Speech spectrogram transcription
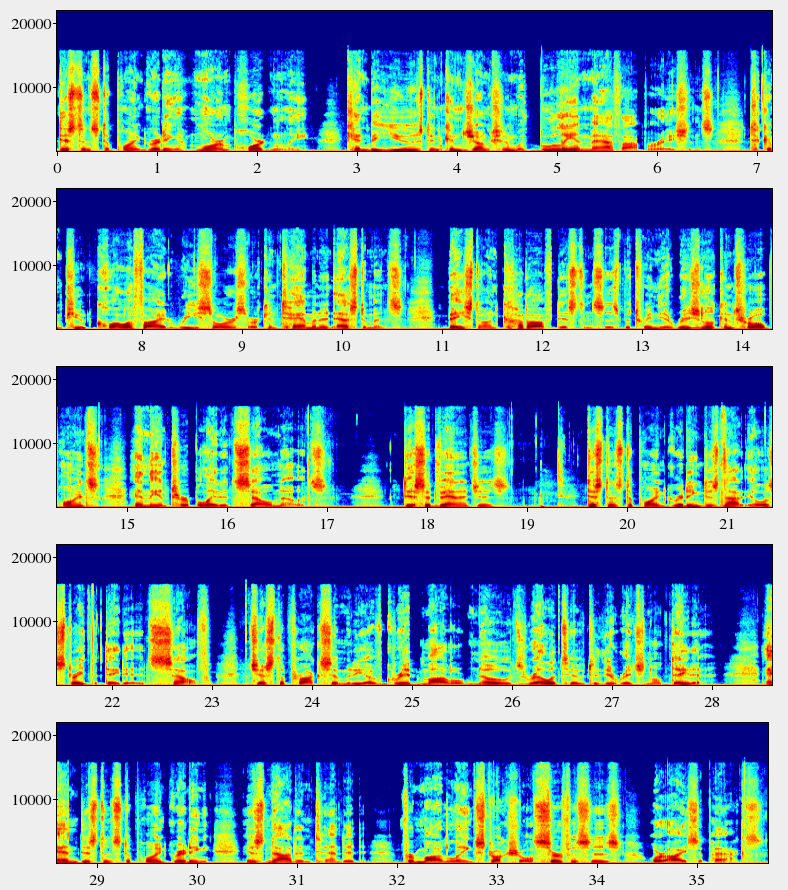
Distance to point gridding, more importantly, can be used in conjunction with Boolean math operations to compute qualified resource or contaminant estimates based on cutoff distances between the original control points and the interpolated cell nodes. Disadvantages? Distance to point gridding does not illustrate the data itself, just the proximity of grid model nodes relative to the original data and distance to point gridding is not intended for modeling structural surfaces or isopachs.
